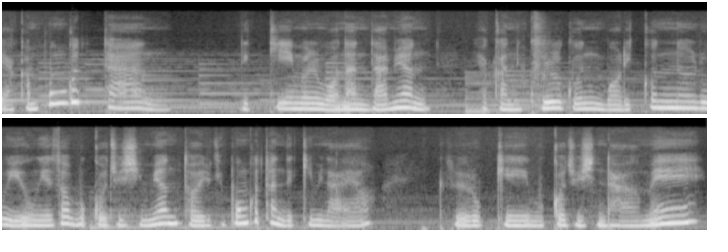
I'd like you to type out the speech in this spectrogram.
약간 뽕긋한 느낌을 원한다면 약간 굵은 머리끈으로 이용해서 묶어주시면 더 이렇게 뽕긋한 느낌이 나요. 그래서 이렇게 묶어주신 다음에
